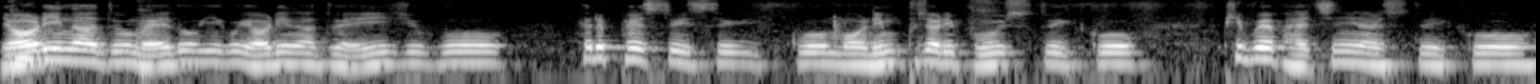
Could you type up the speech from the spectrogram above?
열이 나도 매독이고 열이 나도 에이즈고 헤르페스 있고 뭐 림프절이 부을 수도 있고 피부에 발진이 날 수도 있고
